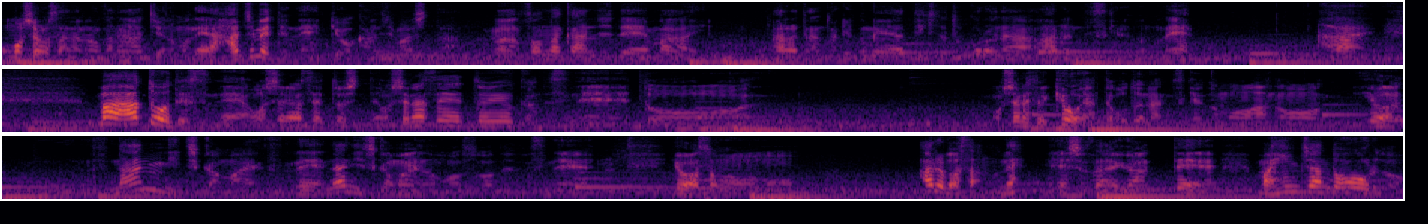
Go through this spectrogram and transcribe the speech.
面白さなのかなっていうのもね、初めてね、今日感じました。まあそんな感じで、まあ新たな取り組みをやってきたところがあるんですけれどもね。はい。まああとですね、お知らせとして、お知らせというかですね、えっと、お知らせ今日やったことなんですけれども、あの、要は何日か前ですね、何日か前の放送でですね、要はその、アルバさんのね、取材があって、まあ、ヒンジャンドホールド、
